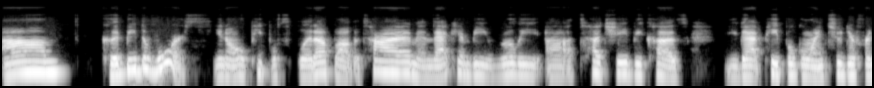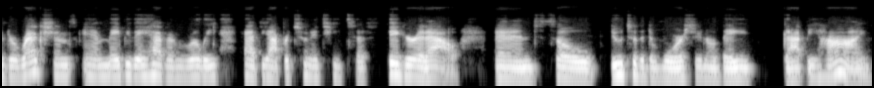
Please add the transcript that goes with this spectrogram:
Um, could be divorce. You know, people split up all the time, and that can be really uh, touchy because you got people going two different directions, and maybe they haven't really had the opportunity to figure it out. And so, due to the divorce, you know, they got behind.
